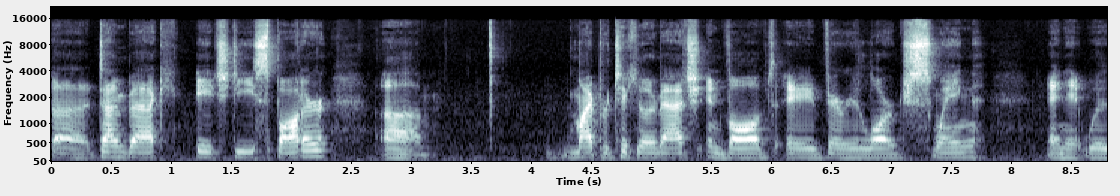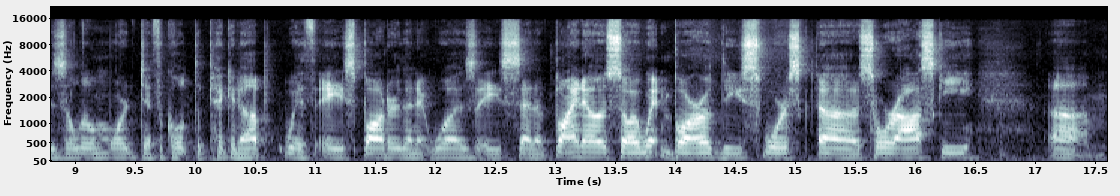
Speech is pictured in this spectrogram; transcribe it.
uh, Diamondback HD spotter. Um, my particular match involved a very large swing, and it was a little more difficult to pick it up with a spotter than it was a set of binos. So I went and borrowed the Swars- uh, Swarovski um,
